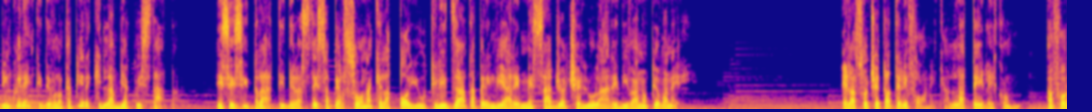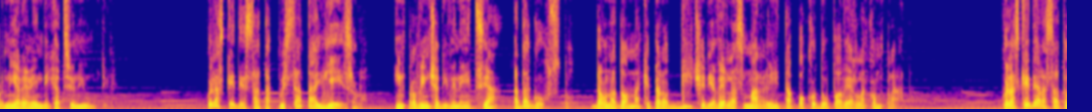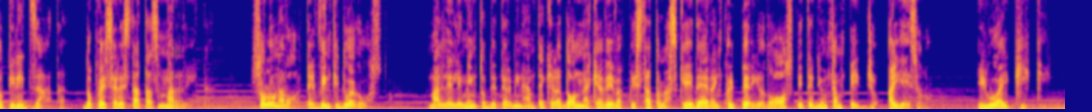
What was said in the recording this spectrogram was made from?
Gli inquirenti devono capire chi l'abbia acquistata e se si tratti della stessa persona che l'ha poi utilizzata per inviare il messaggio al cellulare di Ivano Piovanelli. È la società telefonica, la Telecom, a fornire le indicazioni utili. Quella scheda è stata acquistata a Jesolo, in provincia di Venezia, ad agosto, da una donna che però dice di averla smarrita poco dopo averla comprata. Quella scheda era stata utilizzata, dopo essere stata smarrita, solo una volta, il 22 agosto ma l'elemento determinante è che la donna che aveva acquistato la scheda era in quel periodo ospite di un campeggio a Jesolo, il Waikiki.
